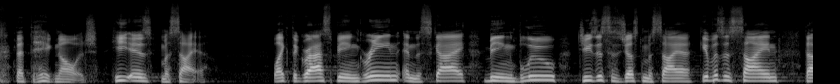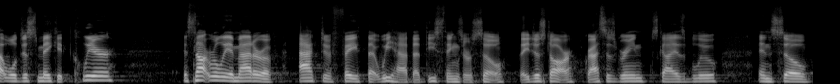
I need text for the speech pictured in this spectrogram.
that they acknowledge he is Messiah. Like the grass being green and the sky being blue, Jesus is just Messiah. Give us a sign that will just make it clear. It's not really a matter of active faith that we have that these things are so. They just are. Grass is green, sky is blue. And so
